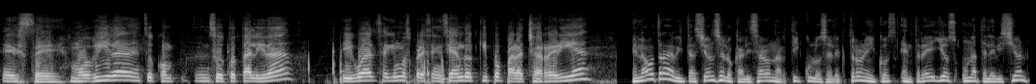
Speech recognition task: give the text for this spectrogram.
este, movida en su, en su totalidad. Igual seguimos presenciando equipo para charrería. En la otra habitación se localizaron artículos electrónicos, entre ellos una televisión,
